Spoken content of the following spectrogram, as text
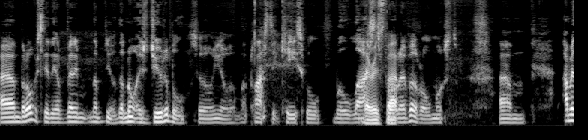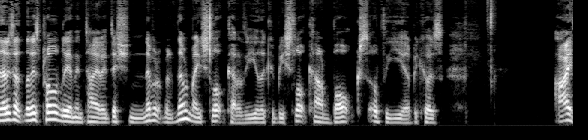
Um, but obviously, they're very, you know, they're not as durable. So you know, a plastic case will will last is that. forever almost. Um, I mean, there is a, there is probably an entire edition. Never, but never mind slot car of the year. There could be slot car box of the year because I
